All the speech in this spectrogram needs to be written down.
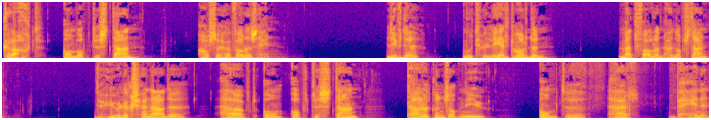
Kracht om op te staan als ze gevallen zijn. Liefde moet geleerd worden met vallen en opstaan. De huwelijksgenade helpt om op te staan, telkens opnieuw om te herbeginnen.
